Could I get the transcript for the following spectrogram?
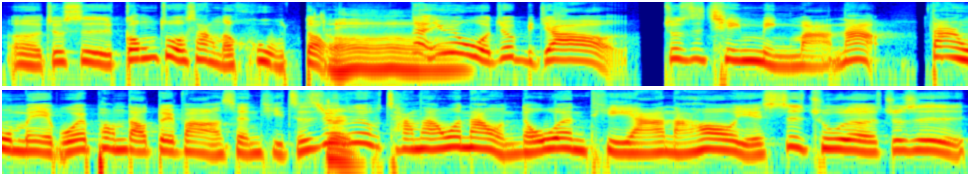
呃，就是工作上的互动。哦、那因为我就比较就是亲民嘛，那。当然我们也不会碰到对方的身体，只是就是常常问他很多问题啊，然后也试出了就是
